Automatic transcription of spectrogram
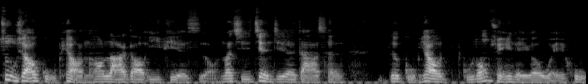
注销股票，然后拉高 EPS 哦，那其实间接的达成。的股票股东权益的一个维护，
